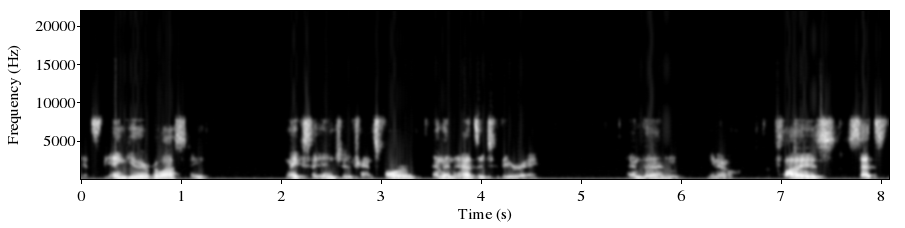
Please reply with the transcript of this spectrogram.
gets the angular velocity, makes it into the transform, and then adds it to the array. And then, you know, applies, sets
